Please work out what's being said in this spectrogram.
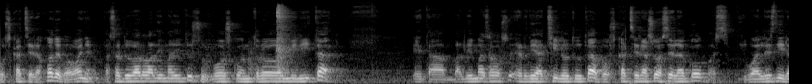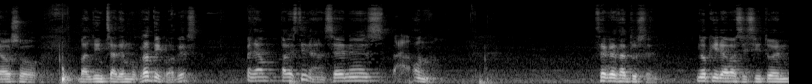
boskatzera joateko, baina, pasatu behar baldin badituzu, bos kontrol militar, eta baldin bazagoz erdi atxilotuta, boskatzera zoazelako, bas, igual ez dira oso baldintza demokratikoak, ez? Baina, Palestina, zen ez, ba, ondo. Zer gertatu zen? Nok irabazi zituen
